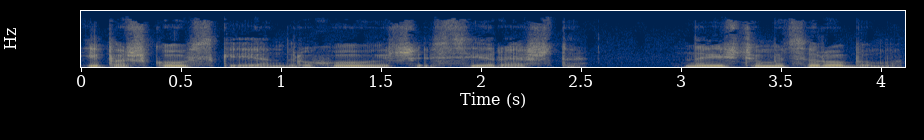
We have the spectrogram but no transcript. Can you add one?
і Пашковський, і Андрухович, і всі решта. Навіщо ми це робимо?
